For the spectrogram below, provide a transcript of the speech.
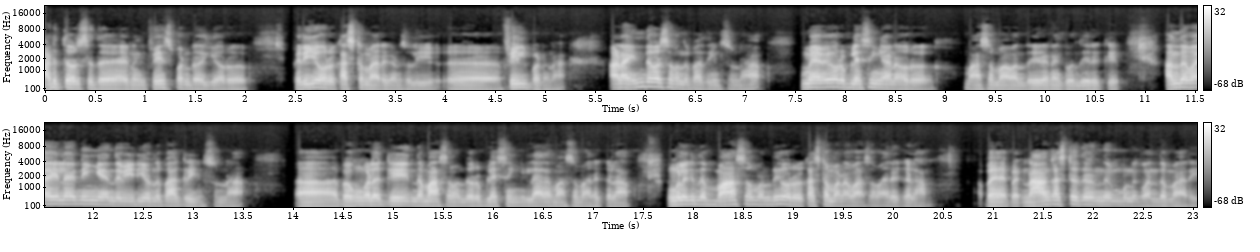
அடுத்த வருஷத்தை எனக்கு ஃபேஸ் பண்ணுறதுக்கு ஒரு பெரிய ஒரு கஷ்டமாக இருக்குன்னு சொல்லி ஃபீல் பண்ணினேன். ஆனால் இந்த வருஷம் வந்து பார்த்தீங்கன்னு சொன்னால் உண்மையாகவே ஒரு பிளெஸிங்கான ஒரு மாதமாக வந்து எனக்கு வந்து இருக்குது அந்த வகையில் நீங்கள் இந்த வீடியோ வந்து பார்க்குறீங்கன்னு சொன்னால் இப்போ உங்களுக்கு இந்த மாதம் வந்து ஒரு பிளெஸிங் இல்லாத மாதமாக இருக்கலாம். உங்களுக்கு இந்த மாதம் வந்து ஒரு கஷ்டமான மாதமாக இருக்கலாம். அப்போ இப்போ நான் கஷ்டத்தை வந்து முன்னுக்கு வந்த மாதிரி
